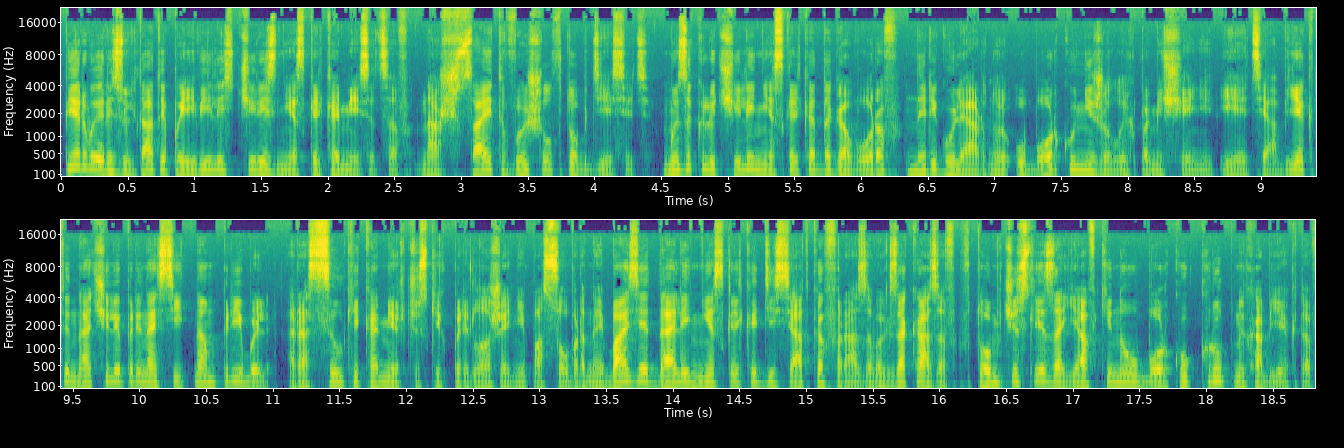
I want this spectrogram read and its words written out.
Первые результаты появились через несколько месяцев. Наш сайт вышел в топ-10. Мы заключили несколько договоров на регулярную уборку нежилых помещений, и эти объекты начали приносить нам прибыль. Рассылки коммерческих предложений по собранной базе дали несколько десятков разовых заказов, в том числе заявки на уборку крупных объектов.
